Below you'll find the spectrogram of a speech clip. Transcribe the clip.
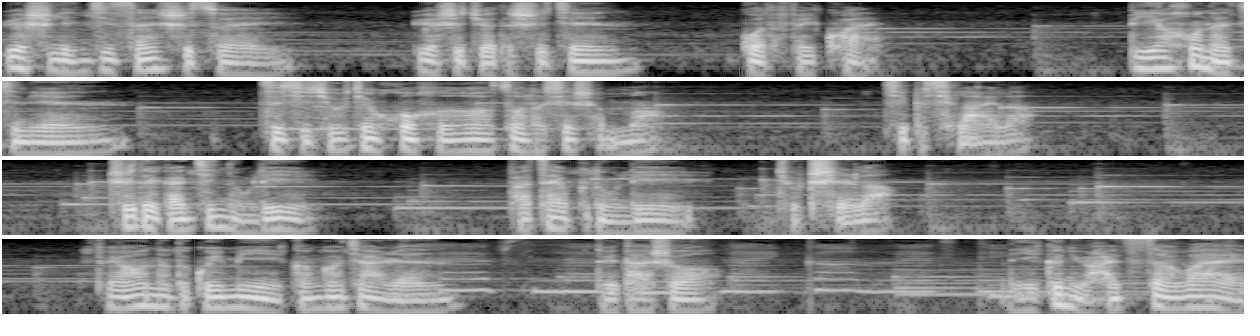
越是临近三十岁，越是觉得时间过得飞快。毕业后那几年，自己究竟浑浑噩噩做了些什么，记不起来了，只得赶紧努力。怕再不努力就迟了。菲奥娜的闺蜜刚刚嫁人，对她说：“你一个女孩子在外，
